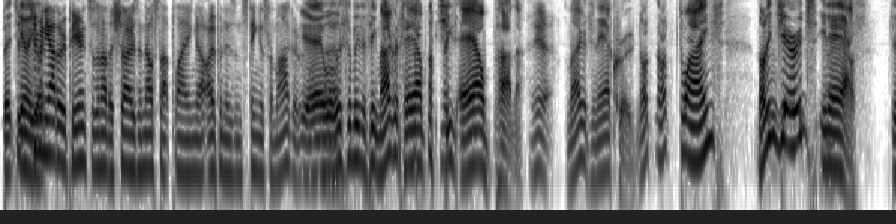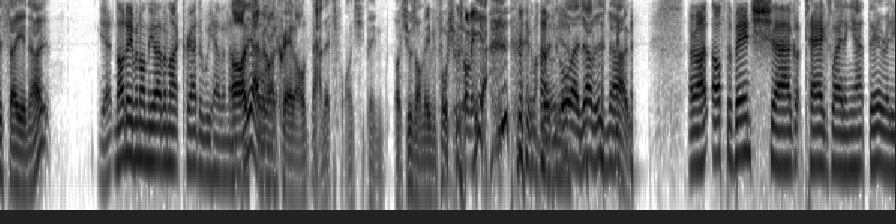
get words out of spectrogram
But Too, you know, too many other appearances on other shows, and they'll start playing uh, openers and stingers for Margaret. Yeah, well, uh, this will be the thing. Margaret's our she's our partner. Yeah. Margaret's in our crew, not not Dwayne's, not in Jared's, in ours. Just so you know. yeah, not even on the overnight crowd did we have an. Oh, the overnight crowd. Oh, no, that's fine. She's been. Oh, she was on there before she was on here. Well, but yeah. all those others, no. All right, off the bench, uh, got tags waiting out there, ready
